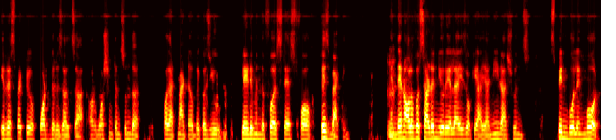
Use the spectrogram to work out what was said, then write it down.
irrespective of what the results are or washington sundar for that matter because you played him in the first test for his batting. Mm. and then all of a sudden you realize okay i, I need ashwin's spin bowling more.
